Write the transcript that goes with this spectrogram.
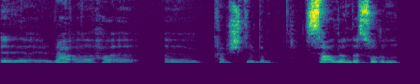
E, ra, ha, e, karıştırdım Sağlığında sorun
